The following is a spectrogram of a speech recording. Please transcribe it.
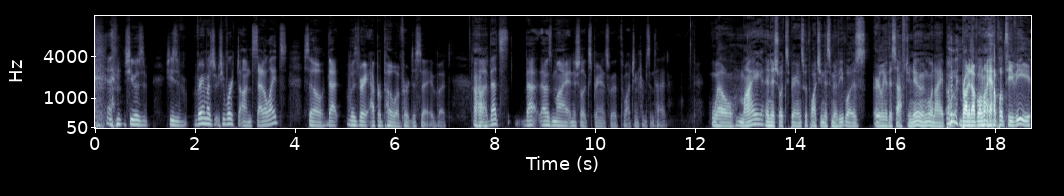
and she was she's very much she worked on satellites, so that was very apropos of her to say, but. Uh-huh. Uh, that's that. That was my initial experience with watching Crimson Tide. Well, my initial experience with watching this movie was earlier this afternoon when I brought it up on my Apple TV.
